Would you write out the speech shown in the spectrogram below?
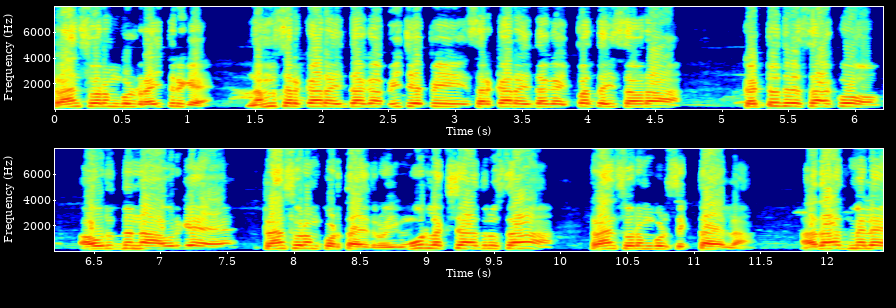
ಟ್ರಾನ್ಸ್ಫಾರ್ಮ್ಗಳು ರೈತರಿಗೆ. ನಮ್ಮ ಸರ್ಕಾರ ಇದ್ದಾಗ, ಬಿಜೆಪಿ ಸರ್ಕಾರ ಇದ್ದಾಗ ಇಪ್ಪತ್ತೈದು ಸಾವಿರ ಕಟ್ಟಿದ್ರೆ ಸಾಕು ಅವ್ರದನ್ನ ಅವ್ರಿಗೆ ಟ್ರಾನ್ಸ್ಫಾರ್ಮ್ ಕೊಡ್ತಾ ಇದ್ರು. ಈಗ ಮೂರ್ ಲಕ್ಷ ಆದ್ರೂ ಸಹ ಟ್ರಾನ್ಸ್ಫಾರ್ಮ್ಗಳು ಸಿಗ್ತಾ ಇಲ್ಲ. ಅದಾದ್ಮೇಲೆ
